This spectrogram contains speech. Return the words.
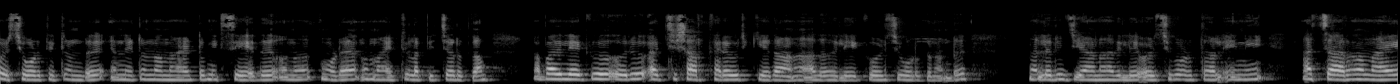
ഒഴിച്ചു കൊടുത്തിട്ടുണ്ട്. എന്നിട്ട് നന്നായിട്ട് മിക്സ് ചെയ്ത് ഒന്ന് കൂടെ നന്നായിട്ട് ഇളപ്പിച്ചെടുക്കാം അപ്പോൾ അതിലേക്ക് ഒരു അച്ച് ശർക്കര ഉരുക്കിയതാണ്. അത് അതിലേക്ക് ഒഴിച്ചു കൊടുക്കുന്നുണ്ട്. നല്ല രുചിയാണ് അതിൽ ഒഴിച്ചു കൊടുത്താൽ. ഇനി അച്ചാർ നന്നായി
